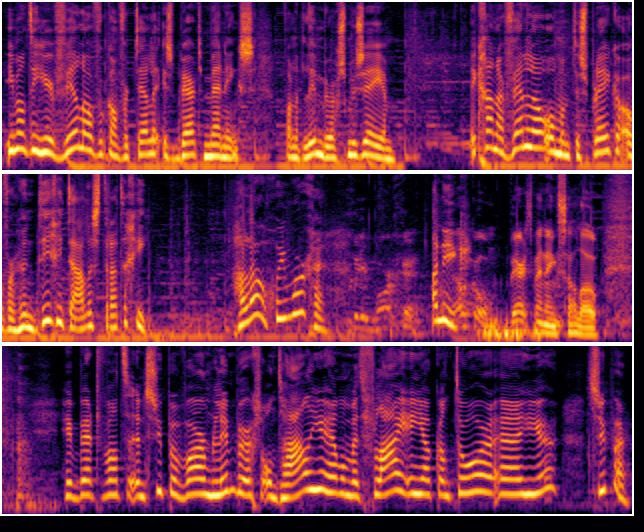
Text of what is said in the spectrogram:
Iemand die hier veel over kan vertellen is Bert Mennings van het Limburgs Museum. Ik ga naar Venlo om hem te spreken over hun digitale strategie. Hallo, goedemorgen. Goedemorgen. Aniek. Welkom. Bert Mennings, hallo. Hey Bert, wat een super warm Limburgs onthaal je. Helemaal met fly in jouw kantoor uh, hier. Super.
